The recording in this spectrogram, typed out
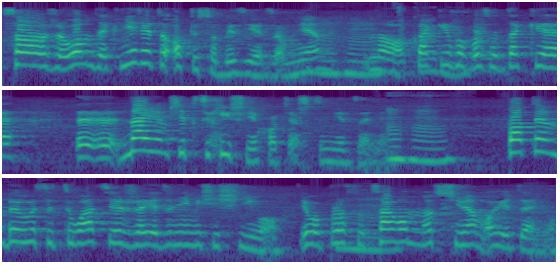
co, żołądek nie wie, to oczy sobie zjedzą, nie? Mm -hmm, no, dokładnie. takie po prostu takie, y, najem się psychicznie chociaż tym jedzeniem. Mm -hmm. Potem były sytuacje, że jedzenie mi się śniło. Ja po prostu mm. całą noc śniłam o jedzeniu.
